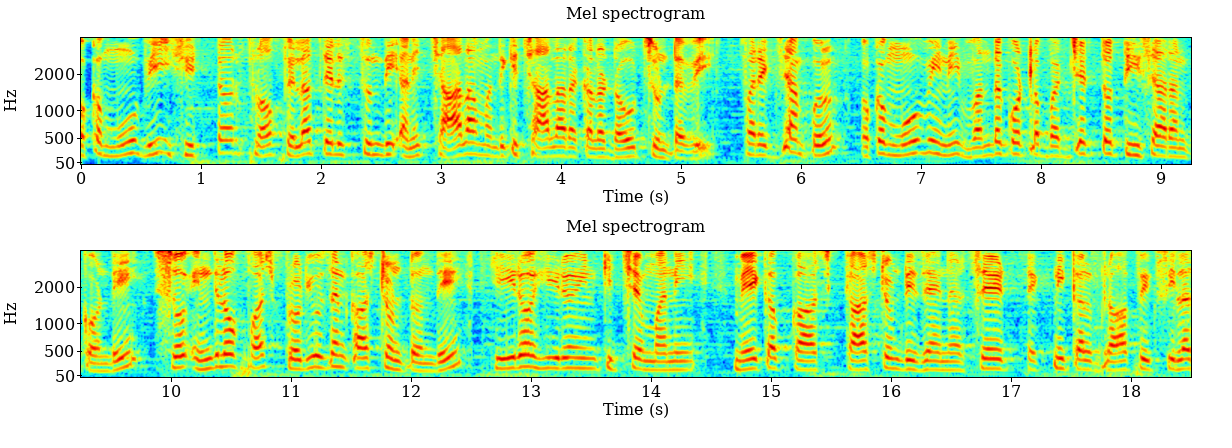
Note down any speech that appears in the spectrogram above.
ఒక మూవీ హిట్ ఆర్ ఫ్లాప్ ఎలా తెలుస్తుంది అని చాలామందికి చాలా రకాల డౌట్స్ ఉంటవి. ఫర్ ఎగ్జాంపుల్ ఒక మూవీని వంద కోట్ల బడ్జెట్తో తీశారనుకోండి సో ఇందులో ఫస్ట్ ప్రొడ్యూసర్ కాస్ట్ ఉంటుంది హీరో హీరోయిన్కి ఇచ్చే money makeup cost costume designer set technical graphics ఇలా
